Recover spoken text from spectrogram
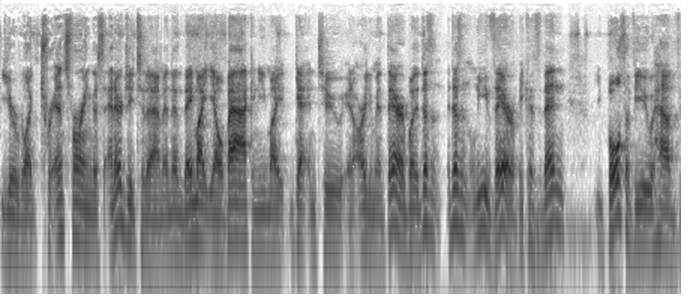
you're like transferring this energy to them and then they might yell back and you might get into an argument there but it doesn't it doesn't leave there because then both of you have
